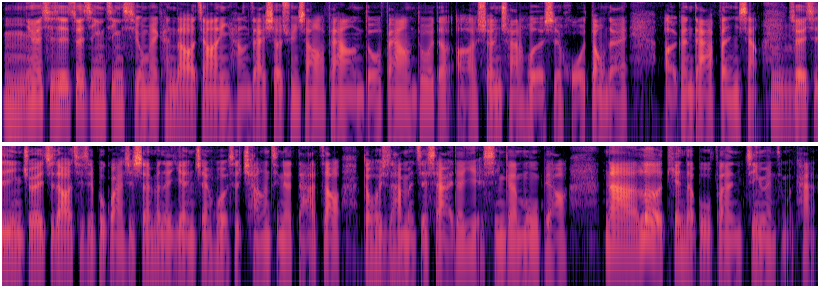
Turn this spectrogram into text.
嗯，因为其实最近近期我们也看到江南银行在社群上有非常多非常多的呃宣传或者是活动在呃跟大家分享，所以其实你就会知道，其实不管是身份的验证或者是场景的打造，都会是他们接下来的野。新跟目标，那乐天的部分，静源怎么看？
